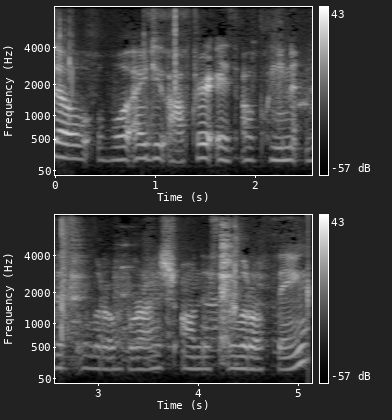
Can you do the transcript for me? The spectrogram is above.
so what I do after is I'll clean this little brush on this little thing.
